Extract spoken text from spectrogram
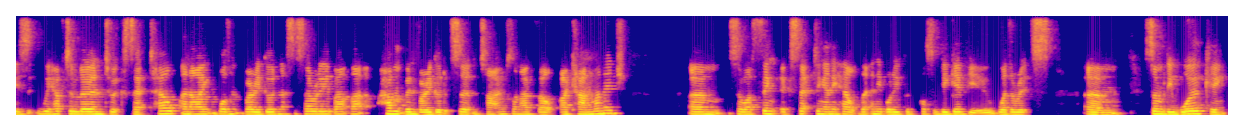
is we have to learn to accept help. And i wasn't very good necessarily about that. Haven't been very good at certain times when i felt i can manage. Um, so i think accepting any help that anybody could possibly give you whether it's um, somebody working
